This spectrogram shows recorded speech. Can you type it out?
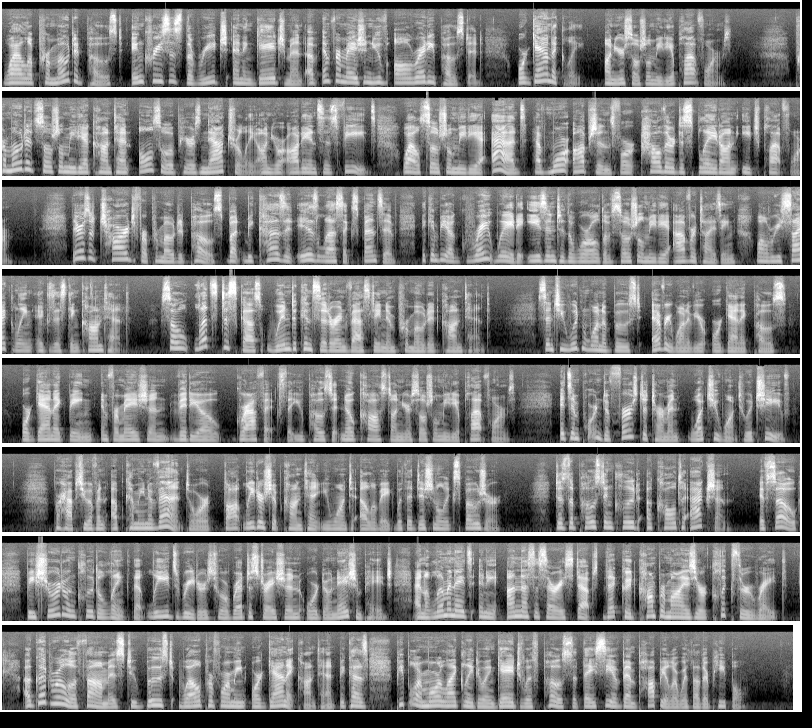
while a promoted post increases the reach and engagement of information you've already posted organically on your social media platforms. Promoted social media content also appears naturally on your audience's feeds, while social media ads have more options for how they're displayed on each platform. There's a charge for promoted posts, but because it is less expensive, it can be a great way to ease into the world of social media advertising while recycling existing content. So let's discuss when to consider investing in promoted content. Since you wouldn't want to boost every one of your organic posts, organic being information, video, graphics that you post at no cost on your social media platforms, it's important to first determine what you want to achieve. Perhaps you have an upcoming event or thought leadership content you want to elevate with additional exposure. Does the post include a call to action? If so, be sure to include a link that leads readers to a registration or donation page and eliminates any unnecessary steps that could compromise your click through rate. A good rule of thumb is to boost well performing organic content because people are more likely to engage with posts that they see have been popular with other people.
